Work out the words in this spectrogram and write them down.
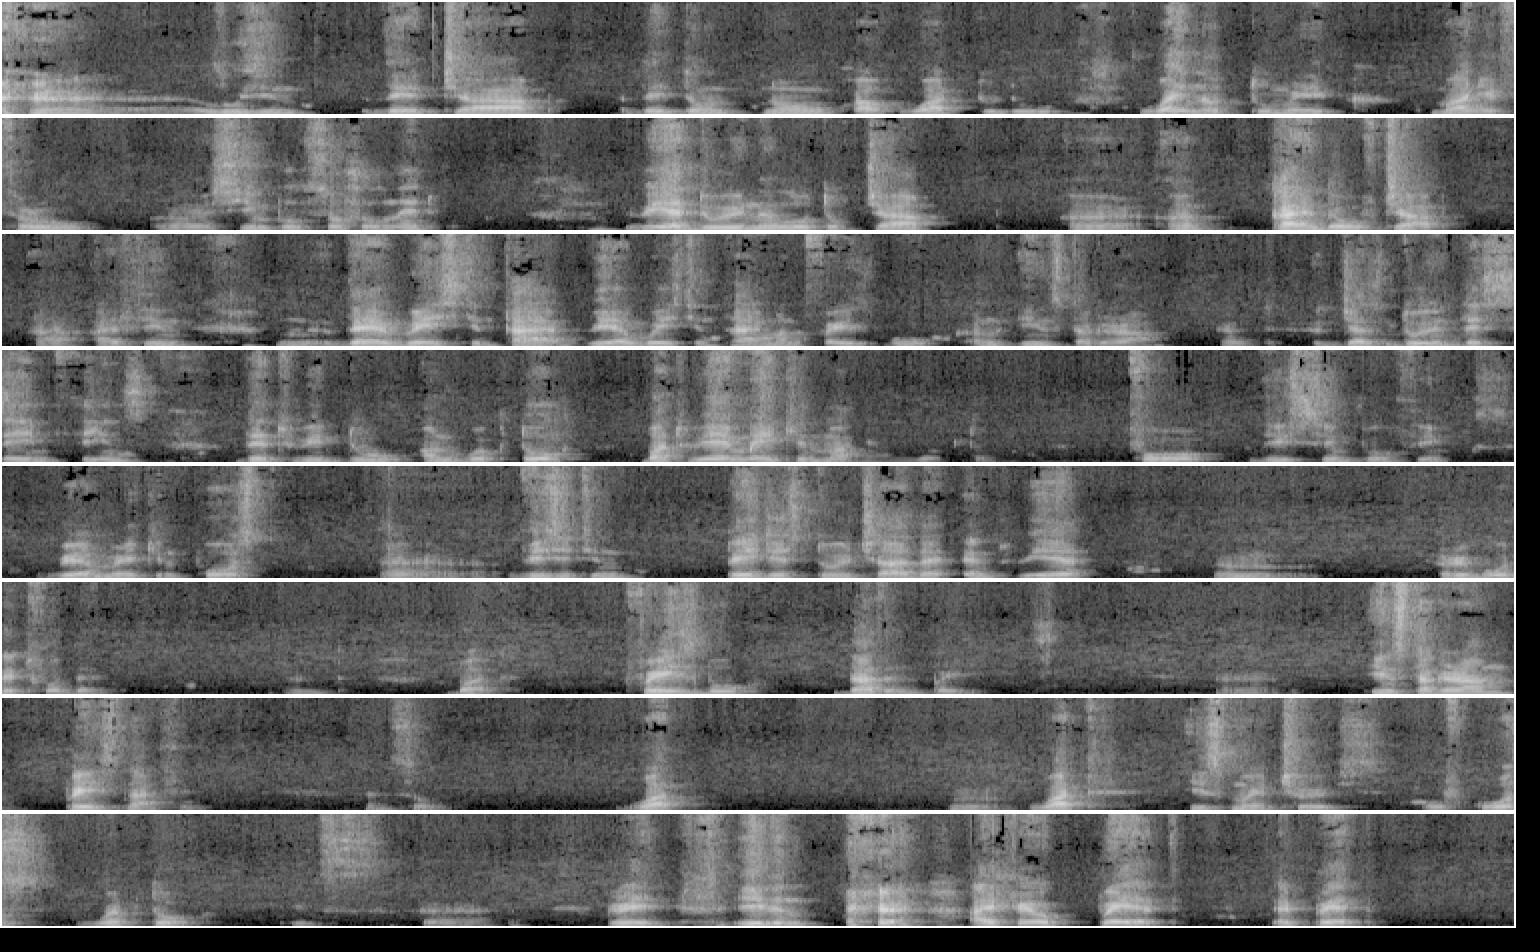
losing their job, they don't know how, what to do. Why not to make money through uh, simple social network? We are doing a lot of job, uh, kind of job. Uh, I think mm, they're wasting time. We are wasting time on Facebook, and Instagram, and just doing the same things that we do on WebTalk, but we are making money for these simple things. We are making posts, uh, visiting pages to each other, and we are um, rewarded for that. And, but Facebook doesn't pay. Uh, Instagram pays nothing. And so, what uh, what is my choice? Of course, WebTalk. It's uh, great. Even I have a pet, a pet.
